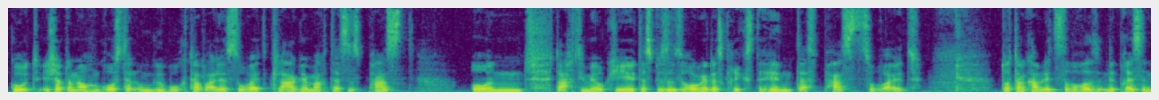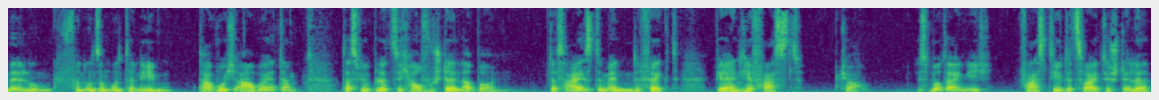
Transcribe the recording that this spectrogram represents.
Gut, ich habe dann auch einen Großteil umgebucht, habe alles soweit klar gemacht, dass es passt und dachte mir, okay, das bisschen Sorge, das kriegst du hin, das passt soweit. Doch dann kam letzte Woche eine Pressemeldung von unserem Unternehmen, da wo ich arbeite, dass wir plötzlich Haufen Stellen abbauen. Das heißt, im Endeffekt wären hier fast, tja, es wird eigentlich fast jede zweite Stelle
